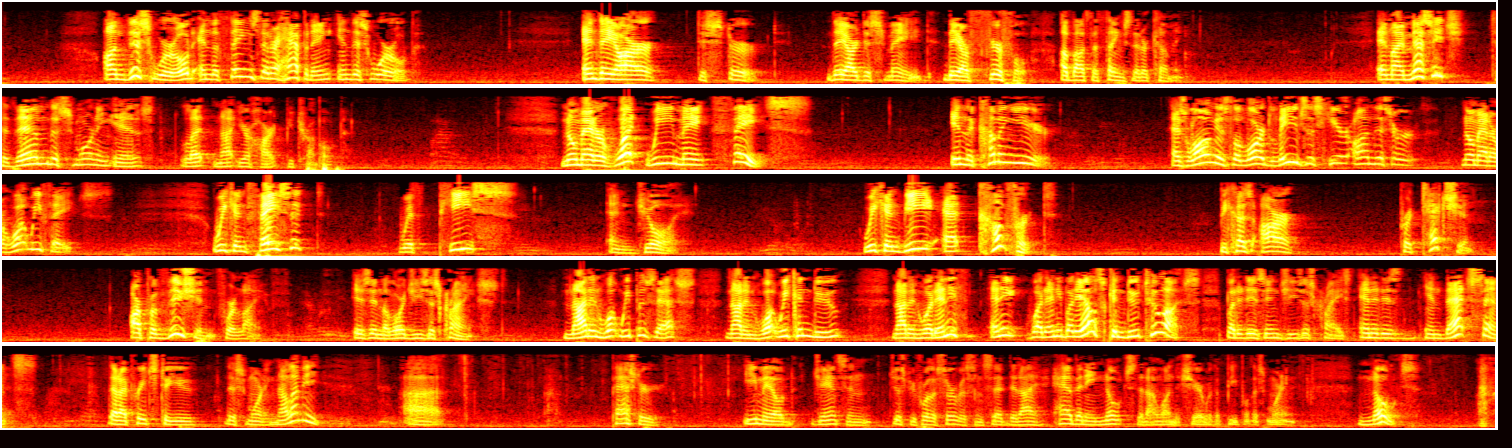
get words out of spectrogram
on this world and the things that are happening in this world. And they are disturbed. They are dismayed. They are fearful about the things that are coming. And my message to them this morning is, let not your heart be troubled. No matter what we may face in the coming year, as long as the Lord leaves us here on this earth, no matter what we face, we can face it with peace and joy. We can be at comfort because our protection, our provision for life is in the Lord Jesus Christ. Not in what we possess, not in what we can do, not in what any, any, what anybody else can do to us, but it is in Jesus Christ. And it is in that sense that I preach to you this morning. Now let me, uh, Pastor emailed Jansen just before the service and said, did I have any notes that I wanted to share with the people this morning? Notes?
